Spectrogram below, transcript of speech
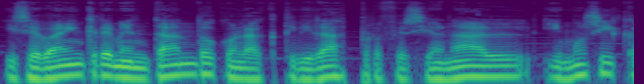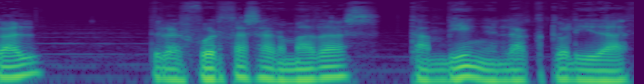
y se va incrementando con la actividad profesional y musical de las Fuerzas Armadas también en la actualidad.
